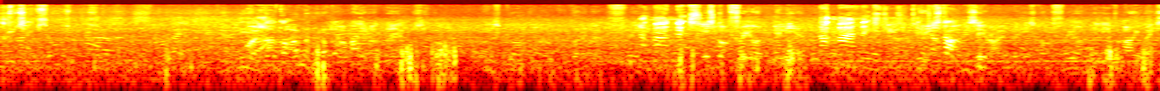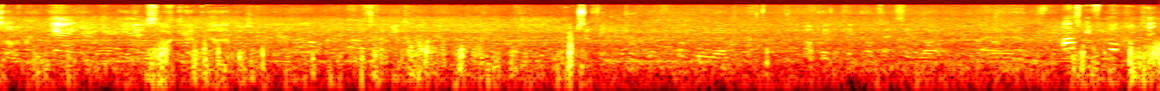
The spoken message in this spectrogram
YouTube's always been Well, I've got a I've got a mate on there. He's got, he's got, That man next to he's you. got three odd million. That man next to you is on Yeah, he TikTok. started with zero, but he's got three odd million. Oh, he makes a lot of money. Yeah, yeah, yeah, yeah. It's like a, uh, what's that? I'll people keep contacting, like, uh, Asking for more content.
